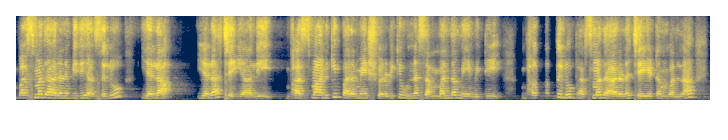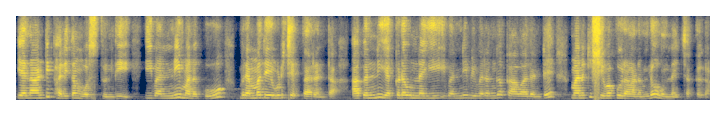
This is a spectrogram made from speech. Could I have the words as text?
భస్మధారణ విధి అసలు ఎలా? ఎలా చెయ్యాలి భస్మానికి పరమేశ్వరుడికి ఉన్న సంబంధం ఏమిటి భక్తులు భస్మధారణ చేయటం వల్ల ఎలాంటి ఫలితం వస్తుంది? ఇవన్నీ మనకు బ్రహ్మదేవుడు చెప్పారంట. అవన్నీ ఎక్కడ ఉన్నాయి? ఇవన్నీ వివరంగా కావాలంటే మనకి శివపురాణంలో ఉన్నాయి చక్కగా.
